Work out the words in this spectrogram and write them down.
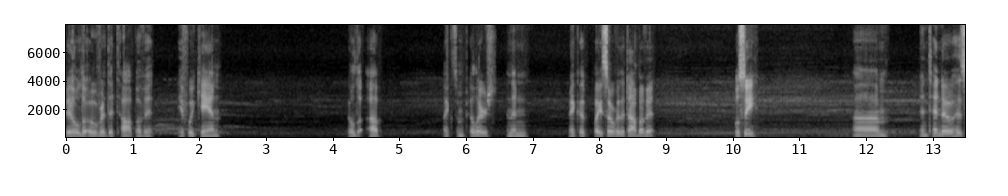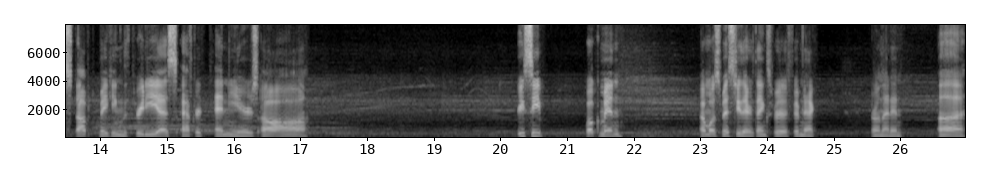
build over the top of it, if we can. Build up, like some pillars, and then make a place over the top of it. We'll see. Um, Nintendo has stopped making the 3DS after 10 years. Ah. Receipt, welcome in. I almost missed you there. Thanks for Fibnac throwing that in. Uh,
